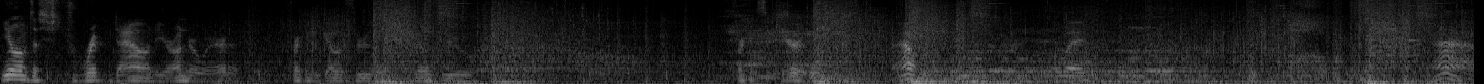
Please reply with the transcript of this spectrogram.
you don't have to strip down to your underwear to freaking go through the go through freaking security. Ow! Away. Ah!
